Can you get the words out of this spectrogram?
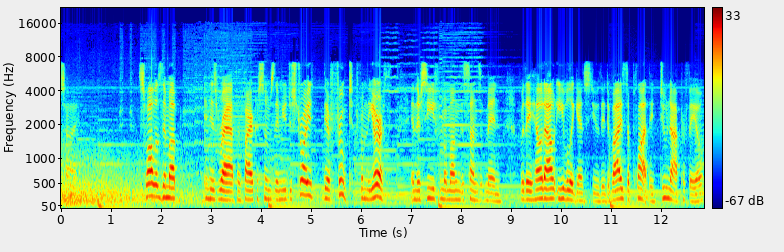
Most High. swallows them up in his wrath, and fire consumes them. You destroy their fruit from the earth, and their seed from among the sons of men. For they held out evil against you. They devised a plot. They do not prevail.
